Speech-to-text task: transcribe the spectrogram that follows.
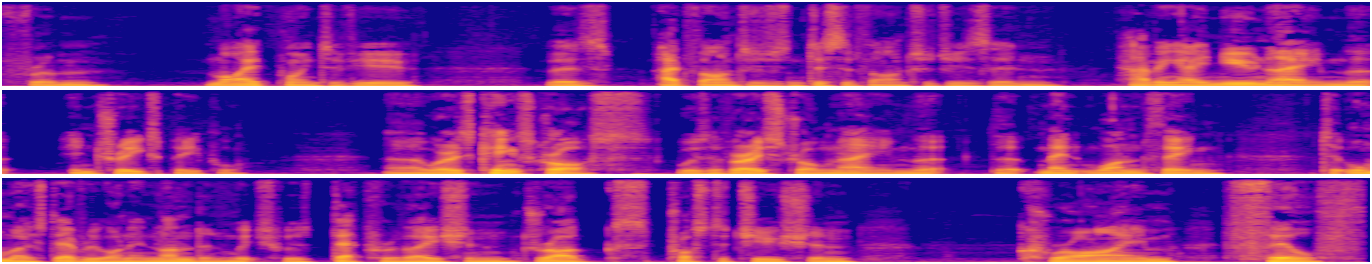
from my point of view, there's advantages and disadvantages in having a new name that intrigues people. Uh, whereas King's Cross was a very strong name that, that meant one thing to almost everyone in London, which was deprivation, drugs, prostitution, crime, filth.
